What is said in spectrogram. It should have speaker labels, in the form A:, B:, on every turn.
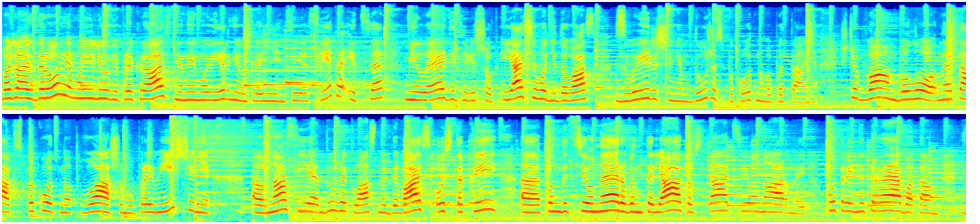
A: Бажаю здоров'я, мої любі, прекрасні, неймовірні українці. Я Світа і це Міледі Шоп. І я сьогодні до вас з вирішенням дуже спекотного питання. Щоб вам було не так спекотно в вашому приміщенні, е, в нас є дуже класний девайс, ось такий е, кондиціонер, вентилятор стаціонарний, котрий не треба там,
